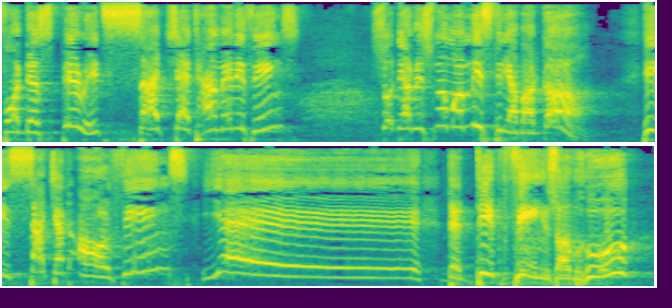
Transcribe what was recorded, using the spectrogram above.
For the spirit searcheth how many things? So there is no more mystery about God. He searcheth all things, yea, the deep things of who?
